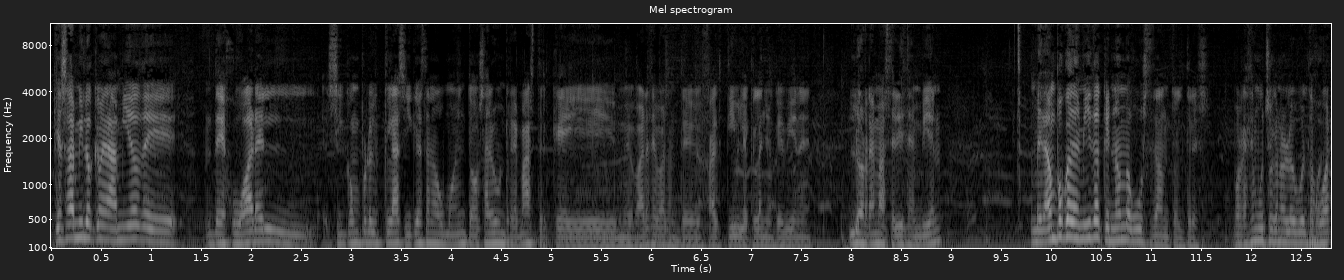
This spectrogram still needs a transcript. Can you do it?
que es a mí lo que me da miedo de, de jugar el... Si compro el Classic este en algún momento o sale un remaster que me parece bastante factible que el año que viene lo remastericen bien. Me da un poco de miedo que no me guste tanto el 3, porque hace mucho que no lo he vuelto a jugar.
